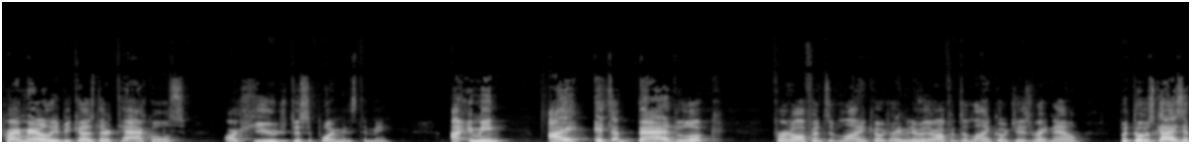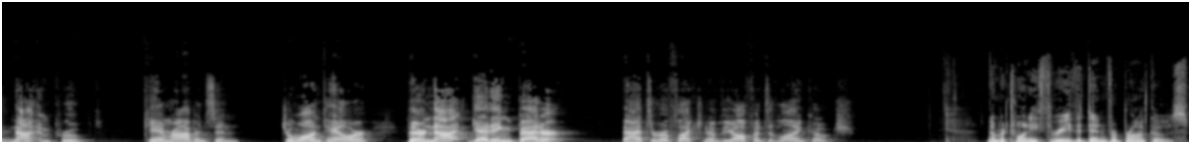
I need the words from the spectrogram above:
primarily because their tackles are huge disappointments to me. I, I mean, I it's a bad look for an offensive line coach. I don't even know who their offensive line coach is right now, but those guys have not improved. Cam Robinson, Jawaan Taylor, they're not getting better. That's a reflection of the offensive line coach. Number 23, the Denver Broncos.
